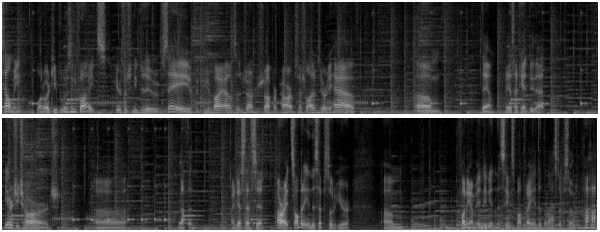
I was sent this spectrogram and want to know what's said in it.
tell me, why do I keep losing fights? Here's what you need to do. Save. If you can buy items at the junk shop or power up special items you already have. Um, damn. I guess I can't do that. Energy charge. Uh, nothing. I guess that's it. Alright, so I'm going to end this episode here. Um, funny, I'm ending it in the same spot that I ended the last episode. Haha.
